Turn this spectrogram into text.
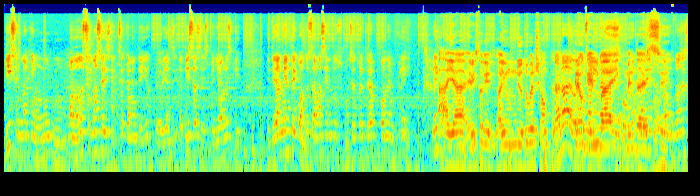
dicen, ¿no? Que en un- bueno, no sé, no sé si exactamente ellos, pero habían artistas españoles que literalmente cuando están haciendo sus conciertos de ponen play. play. Ah, ya, he visto que hay un youtuber, Soundtrack, Claro, creo que él va y comenta de eso. ¿no? Sí. Entonces,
